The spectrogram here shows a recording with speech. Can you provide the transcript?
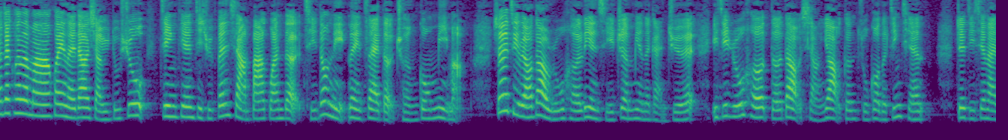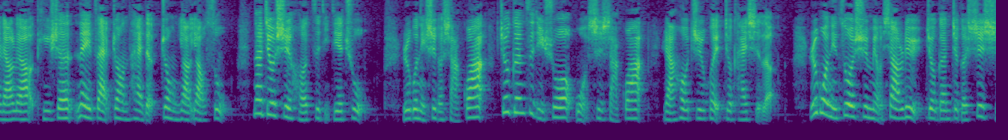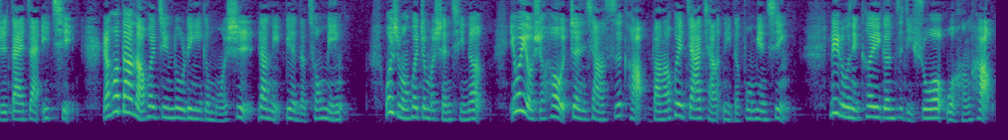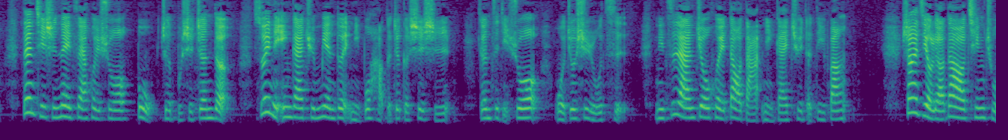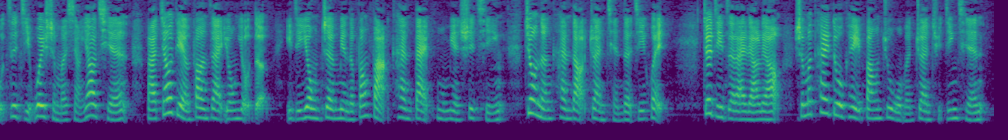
大家快乐吗？欢迎来到小鱼读书。今天继续分享八关的启动你内在的成功密码。上一集聊到如何练习正面的感觉，以及如何得到想要跟足够的金钱。这集先来聊聊提升内在状态的重要要素，那就是和自己接触。如果你是个傻瓜，就跟自己说我是傻瓜，然后智慧就开始了。如果你做事没有效率，就跟这个事实待在一起，然后大脑会进入另一个模式，让你变得聪明。为什么会这么神奇呢？因为有时候正向思考反而会加强你的负面性。例如，你刻意跟自己说我很好，但其实内在会说不，这不是真的。所以你应该去面对你不好的这个事实，跟自己说我就是如此，你自然就会到达你该去的地方。上一集有聊到清楚自己为什么想要钱，把焦点放在拥有的，以及用正面的方法看待负面事情，就能看到赚钱的机会。这集则来聊聊什么态度可以帮助我们赚取金钱。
